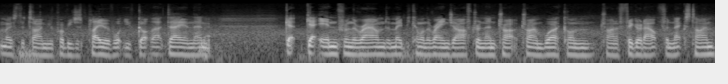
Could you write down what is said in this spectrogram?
most of the time you probably just play with what you've got that day and then yeah. Get get in from the round and maybe come on the range after and then try try and work on trying to figure it out for next time.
